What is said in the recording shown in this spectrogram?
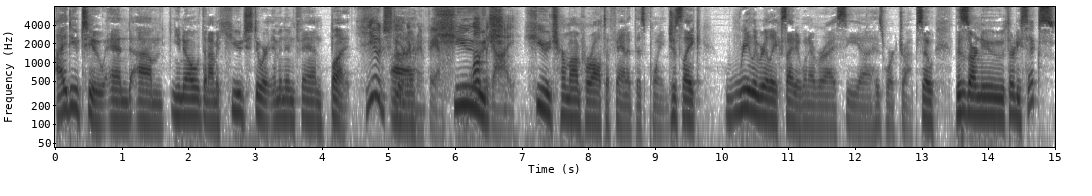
I do too, and um, you know that I'm a huge Stuart Immonen fan, but Huge Stuart Uh, Immonen fan. Huge, Love the guy. huge Germán Peralta fan at this point. Just like really, really excited whenever I see uh, his work drop. So this is our new 36.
